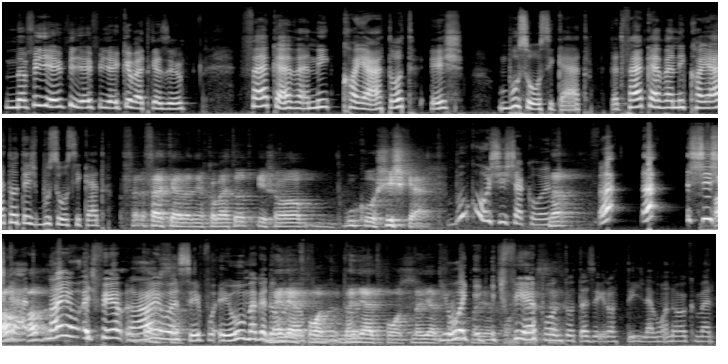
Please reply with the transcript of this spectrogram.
Na figyelj, figyelj, figyelj, következő. Fel kell venni kajátot és buszószikát. Tehát fel kell venni kajátot és buszószikát. Fel, fel kell venni a kabátot és a bukó siskát. Bukó sisakot? Na. Ah, ah, siskát. Ah, ah. Na jó, egy fél, na jó, ez szép. Jó, megadom negyed pont, pontot. Negyed pont, negyed jó, pont. Jó, egy, egy fél persze. pontot azért ott így levonok, mert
